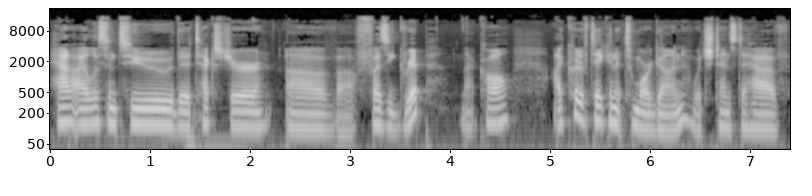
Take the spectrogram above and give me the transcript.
Had I listened to the texture of uh, fuzzy grip, that call, I could have taken it to Morgon, which tends to have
